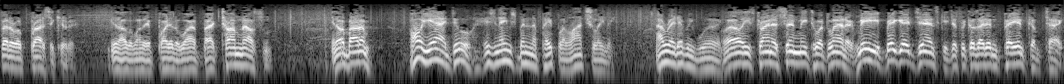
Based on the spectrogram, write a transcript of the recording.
federal prosecutor. You know, the one they appointed a while back, Tom Nelson. You know about him? Oh, yeah, I do. His name's been in the paper lots lately. I read every word. Well, he's trying to send me to Atlanta. Me, Big Ed Jansky, just because I didn't pay income tax.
